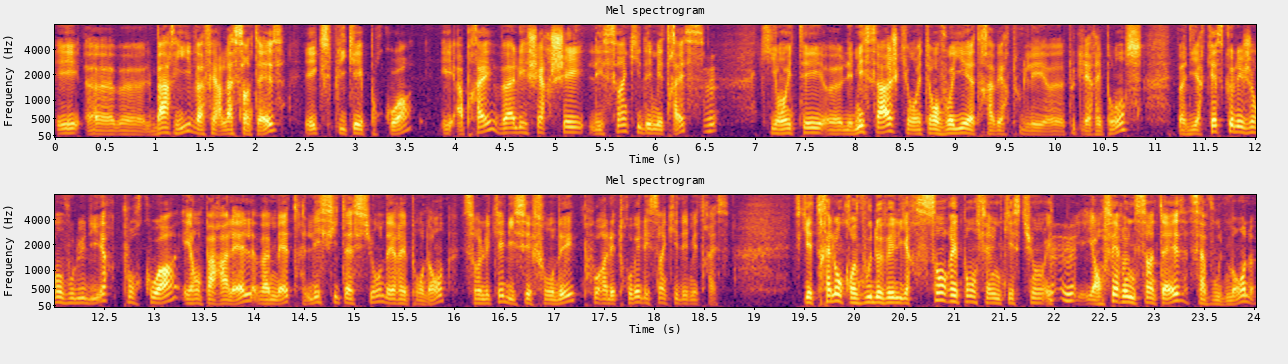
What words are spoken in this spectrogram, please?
et euh, Barry va faire la synthèse et expliquer pourquoi. Et après, va aller chercher les 5 idées maîtresses. Mm. qui ont été euh, les messages qui ont été envoyés à travers toutes les, euh, toutes les réponses, va dire qu'est-ce que les gens ont voulu dire, pourquoi, et en parallèle va mettre les citations des répondants sur lesquelles il s'est fondé pour aller trouver les cinq idées maîtresses. Ce qui est très long quand vous devez lire sans réponse à une question et, en faire une synthèse, ça vous demande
